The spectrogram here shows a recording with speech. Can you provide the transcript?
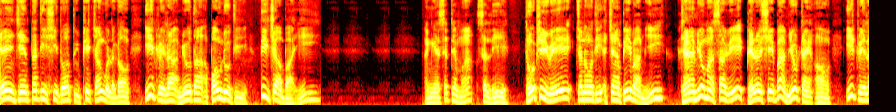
ရဲရင်ချင်းတတ္တိရှိသောသူဖြစ်ကြောင်းကို၎င်းဣဒရေလအမျိုးသားအပေါင်းတို့သည်သိကြပါ၏အငယ်7မှ14တို့ဖြစ်၍ကျွန်တော်သည်အကြံပေးပါမည်ဒံမြို့မှဆ၍ဘေရရှေဘမြို့တိုင်အောင် ဣဒရေလ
